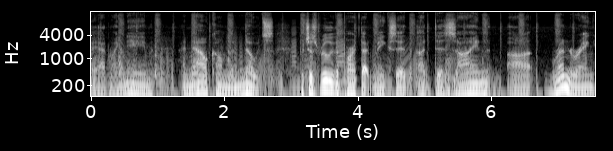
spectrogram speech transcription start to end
I add my name. And now come the notes, which is really the part that makes it a design uh, rendering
